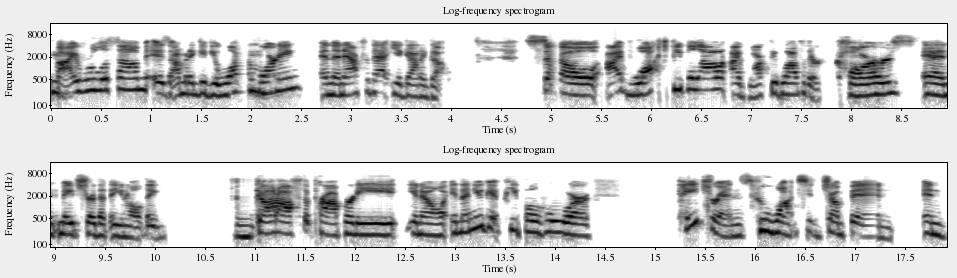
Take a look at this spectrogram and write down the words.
my rule of thumb is I'm going to give you one warning and then after that you got to go. So I've walked people out. I've walked people out to their cars and made sure that they, you know, they got off the property, you know, and then you get people who are patrons who want to jump in and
